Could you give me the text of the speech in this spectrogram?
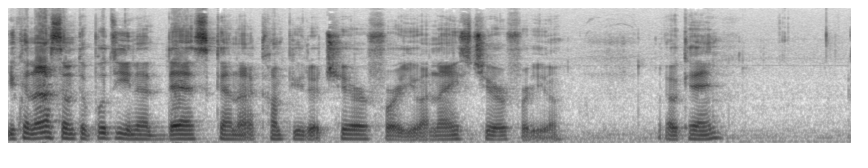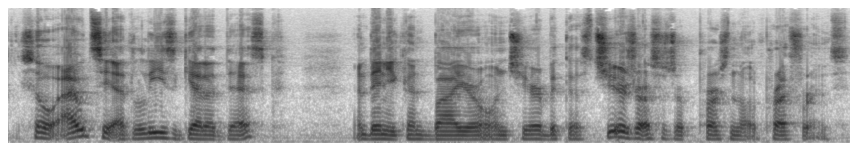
you can ask them to put in a desk and a computer chair for you, a nice chair for you. Okay. So I would say at least get a desk, and then you can buy your own chair because chairs are such a personal preference.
